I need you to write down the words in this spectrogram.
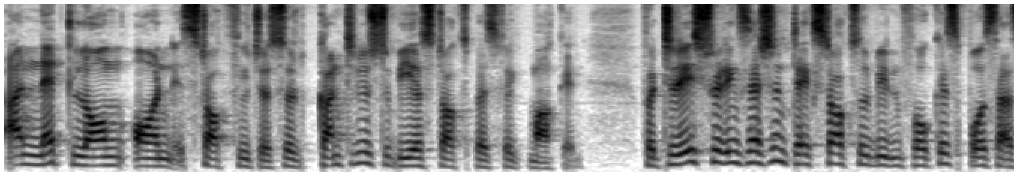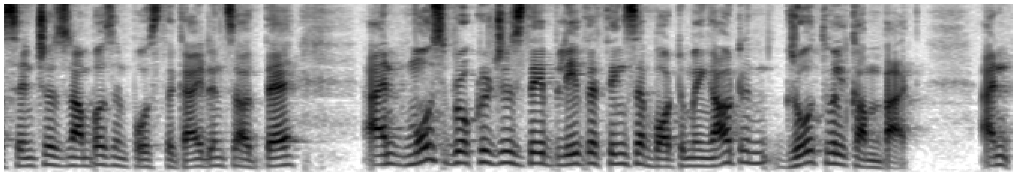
are net long on stock futures. So it continues to be a stock-specific market. For today's trading session, tech stocks will be in focus, post our Accenture's numbers and post the guidance out there. And most brokerages, they believe that things are bottoming out and growth will come back. And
